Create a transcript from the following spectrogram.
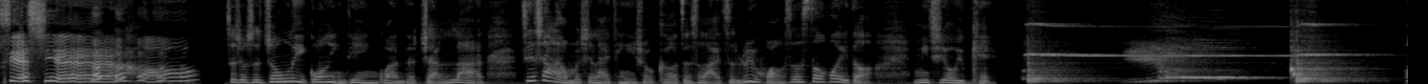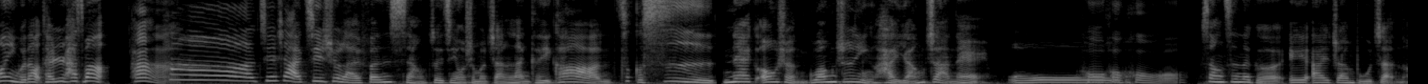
谢谢，好。这就是中立光影电影馆的展览。接下来，我们先来听一首歌，这是来自绿黄色社会的《Michio UK》。欢迎回到台日哈斯曼哈哈。接下来继续来分享最近有什么展览可以看。这个是 Neck Ocean 光之影海洋展哎哦，上次那个 AI 占卜展呢，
